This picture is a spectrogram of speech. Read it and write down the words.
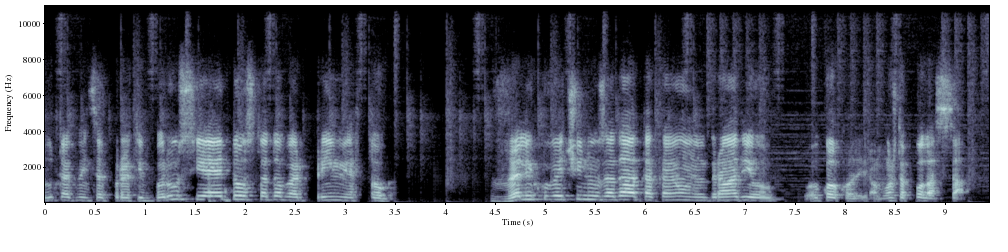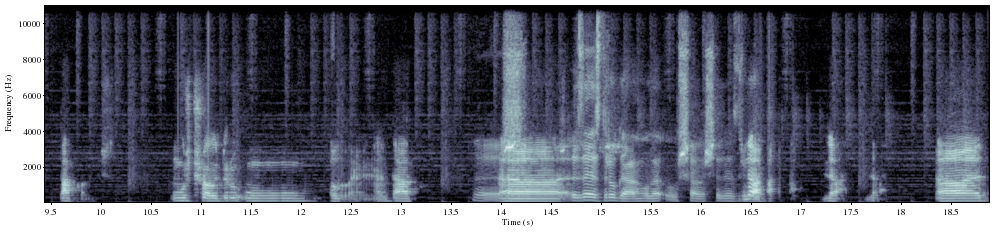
utakmica protiv Borusije je dosta dobar primjer toga. Veliku većinu zadataka je on odradio, koliko odigrao, možda pola sata, tako nešto. Ušao u, dru, u tako. 62. ušao 62. Da, da, da.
